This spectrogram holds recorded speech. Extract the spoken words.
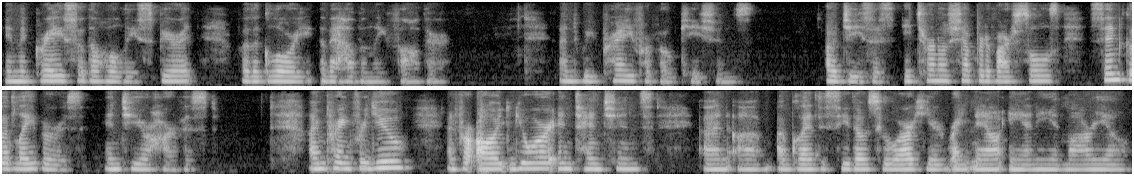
in the grace of the Holy Spirit, for the glory of the Heavenly Father. And we pray for vocations. O Jesus, eternal shepherd of our souls, send good laborers into your harvest. I'm praying for you and for all your intentions. And um, I'm glad to see those who are here right now Annie and Mario,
